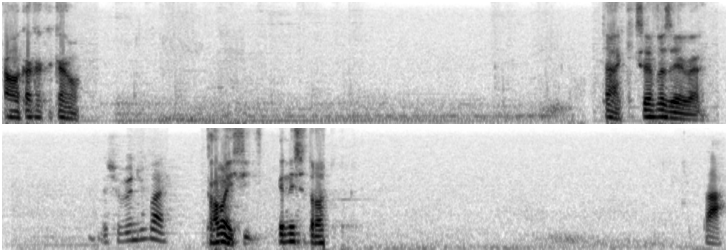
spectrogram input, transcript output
Calma, calma, calma, calma. Tá, o que, que você vai fazer agora? Deixa eu ver onde vai. Calma aí, fi- fica nesse troço. Tá.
